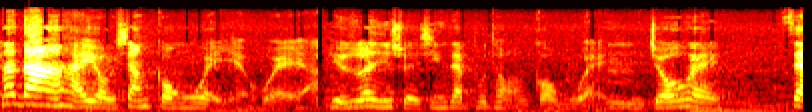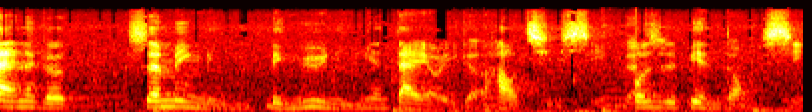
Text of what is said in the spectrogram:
那当然还有像宫位也会啊，比如说你水星在不同的宫位，嗯、你就会在那个生命领领域里面带有一个好奇心，或是变动性，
